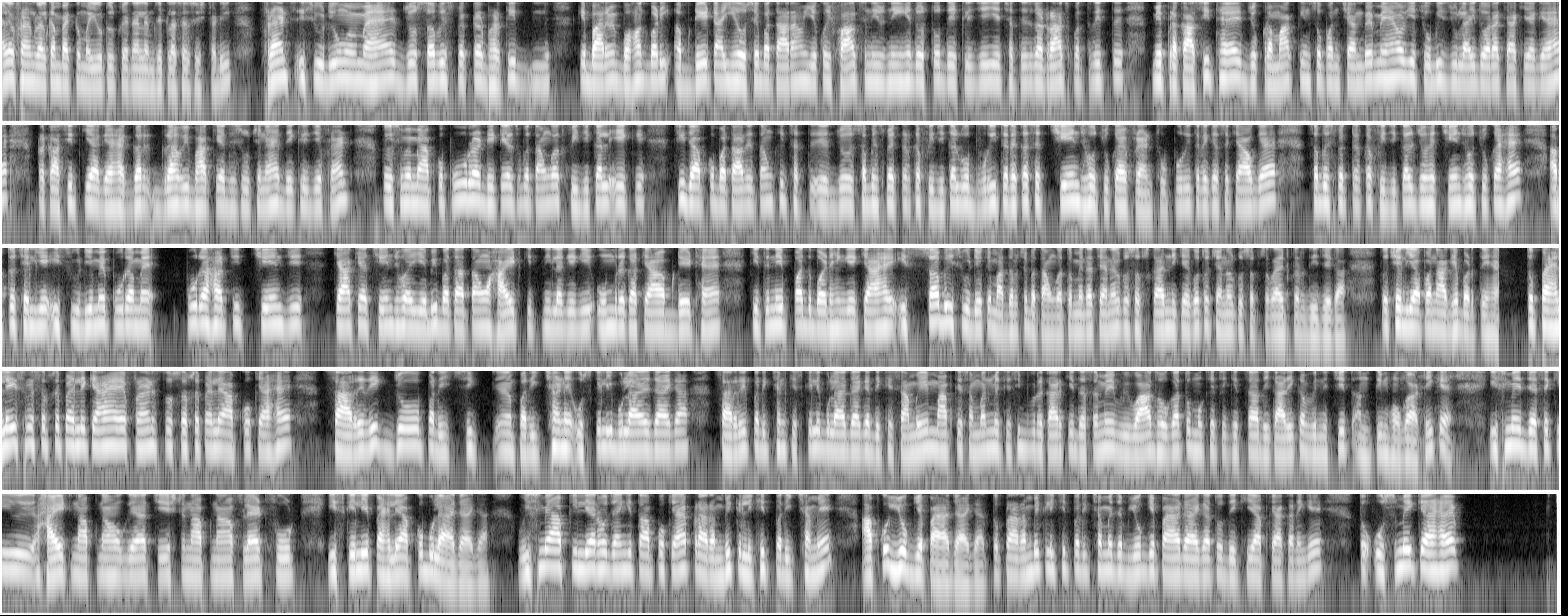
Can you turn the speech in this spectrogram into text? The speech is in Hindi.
Hello friend, welcome back to my YouTube channel MJ classes study friends, इस वीडियो में मैं है जो सब इंस्पेक्टर भर्ती के बारे में बहुत बड़ी अपडेट आई है, उसे बता रहा हूँ। ये कोई फाल्स न्यूज़ नहीं है दोस्तों, देख लीजिए, ये छत्तीसगढ़ राजपत्रित में प्रकाशित है, जो क्रमांक तीन सौ पंचानवे में है और ये चौबीस जुलाई द्वारा क्या किया गया है, प्रकाशित किया गया है। गृह विभाग की अधिसूचना है, देख लीजिए फ्रेंड। तो इसमें मैं आपको पूरा डिटेल्स बताऊँगा, फ़िज़िकल एक चीज़ आपको बता देता हूँ कि जो सब इंस्पेक्टर का फ़िज़िकल वो पूरी तरीके से चेंज हो चुका है फ्रेंड्स, वो पूरी तरीके से क्या हो गया है, सब इंस्पेक्टर का फ़िज़िकल जो है चेंज हो चुका है। अब तो चलिए इस वीडियो में पूरा मैं, पूरा हर चीज़ चेंज क्या क्या चेंज हुआ है ये भी बताता हूँ। हाइट कितनी लगेगी, उम्र का क्या अपडेट है, कितने पद बढ़ेंगे, क्या है, इस सब इस वीडियो के माध्यम से बताऊँगा। तो मेरा चैनल को सब्सक्राइब नहीं किया तो चैनल को सब्सक्राइब कर दीजिएगा। तो चलिए अपन आगे बढ़ते हैं। तो पहले इसमें सबसे पहले क्या है फ्रेंड्स तो सबसे पहले आपको क्या है, शारीरिक जो परीक्षण है उसके लिए बुलाया जाएगा। शारीरिक परीक्षण किसके लिए बुलाया जाएगा? देखिए, सामयिक माप के संबंध में किसी भी प्रकार की दशा में विवाद होगा तो मुख्य चिकित्सा अधिकारी का विनिश्चित अंतिम होगा, ठीक है? इसमें जैसे कि हाइट नापना हो गया चेस्ट नापना फ्लैट फुट इसके लिए पहले आपको बुलाया जाएगा। इसमें आप क्लियर हो जाएँगे तो आपको क्या है, प्रारंभिक लिखित परीक्षा में आपको योग्य पाया जाएगा। तो प्रारंभिक लिखित परीक्षा में जब योग्य पाया जाएगा तो देखिए आप क्या करेंगे तो उसमें इसमें क्या है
